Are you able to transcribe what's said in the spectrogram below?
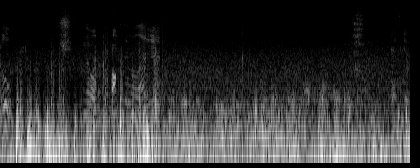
Ooh. A little bump to the left. That's good.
